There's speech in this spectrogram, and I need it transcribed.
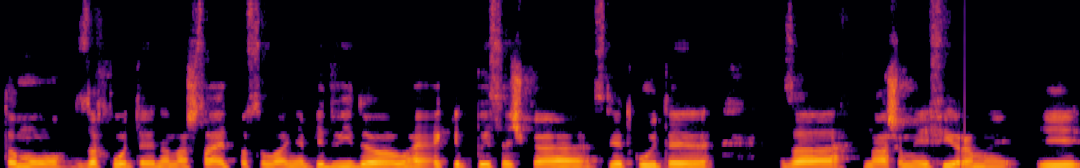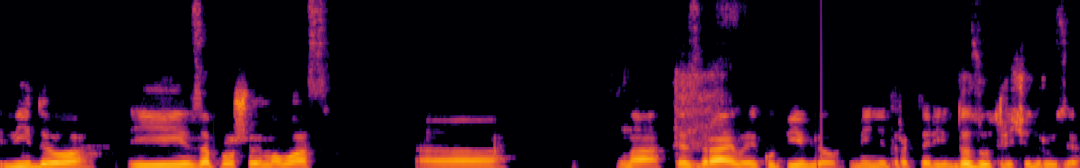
тому заходьте на наш сайт, посилання під відео, лайк, підписочка, слідкуйте за нашими ефірами і відео, і запрошуємо вас е, на тест-драйви і купівлю міні-тракторів. До зустрічі, друзі!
